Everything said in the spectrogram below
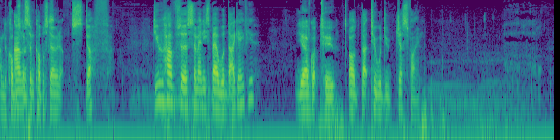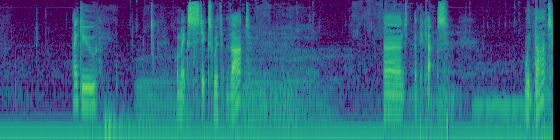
And a cobblestone. and some cobblestone stuff. Do you have uh, some any spare wood that I gave you? Yeah, I've got two. Oh, that too would do just fine. Thank you. I'll make sticks with that. And a pickaxe. With that.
